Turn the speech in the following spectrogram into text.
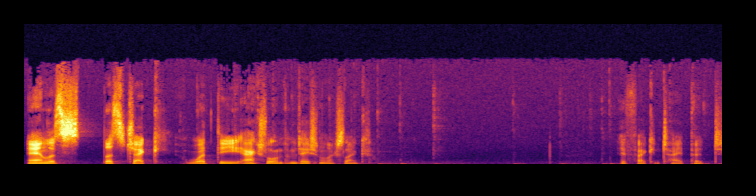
And let's let's check what the actual implementation looks like. If I can type it.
